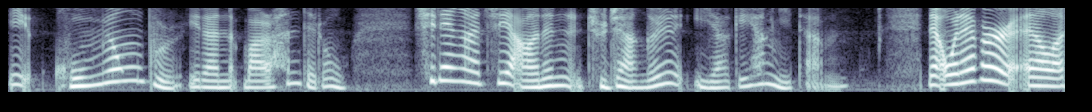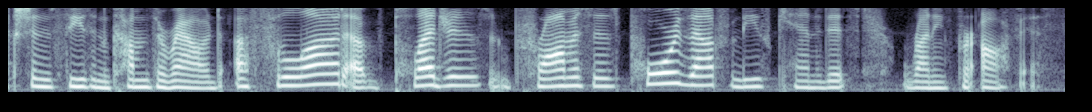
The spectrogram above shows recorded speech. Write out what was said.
이 공염불이라는 말 한대로 실행하지 않은 주장을 이야기합니다. Now, whenever an election season comes around, a flood of pledges and promises pours out from these candidates running for office.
